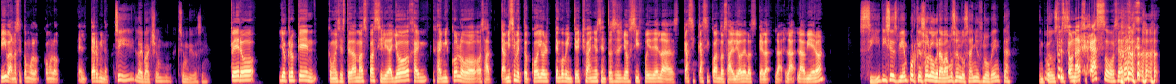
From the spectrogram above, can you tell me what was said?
viva, no sé cómo lo, cómo lo, el término. Sí, live action, acción viva, sí. Pero yo creo que, como dices, te da más facilidad. Yo, Jaime, Jaimico, lo, o sea, a mí se me tocó, yo tengo 28 años, entonces yo sí fui de las, casi, casi cuando salió de los que la, la, la vieron. Sí, dices bien porque eso lo grabamos en los años 90. Entonces, un personajazo, o sea.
